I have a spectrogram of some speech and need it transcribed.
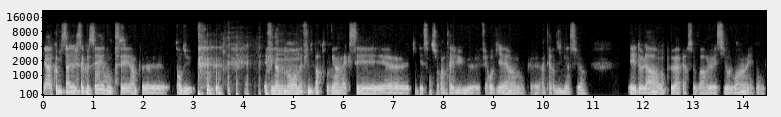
Il y a un commissariat juste à côté, donc c'est un peu tendu. et finalement, on a fini par trouver un accès et, euh, qui descend sur un talus euh, ferroviaire, hein, donc euh, interdit bien sûr. Et de là, on peut apercevoir le SI au loin et donc.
